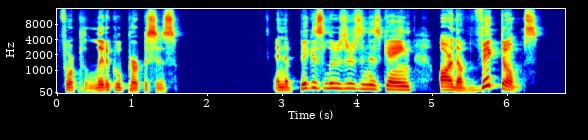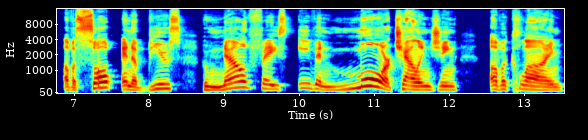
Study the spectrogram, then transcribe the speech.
for political purposes. And the biggest losers in this game are the victims of assault and abuse who now face even more challenging of a climb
